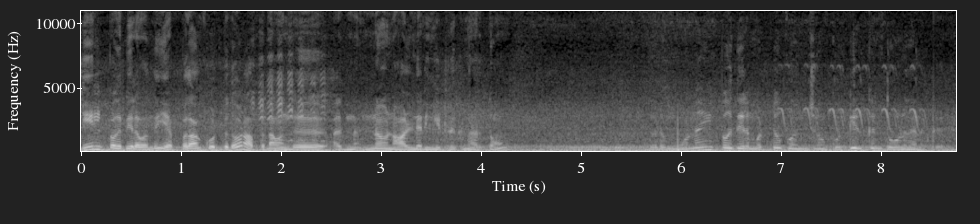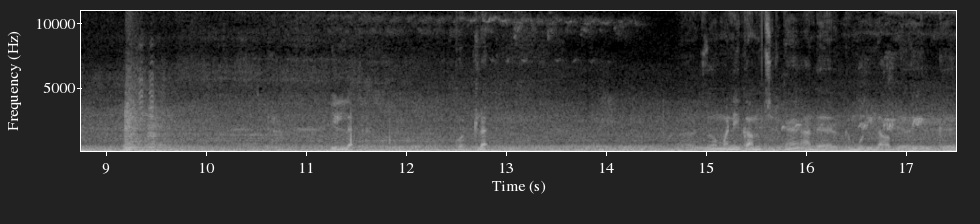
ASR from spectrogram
கீழ்ப்பகுதியில் வந்து எப்போ தான் கொட்டுதோ அப்போ தான் வந்து அது இன்னும் நாள் நெருங்கிட்டு இருக்குன்னு அர்த்தம். இதோட முனை பகுதியில் மட்டும் கொஞ்சம் கொட்டியிருக்குன்னு தோணுது எனக்கு. இல்லை கொட்டலை. பண்ணி காமிச்சிருக்கேன். அது இருக்க முடியல அப்படியே இருக்குது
